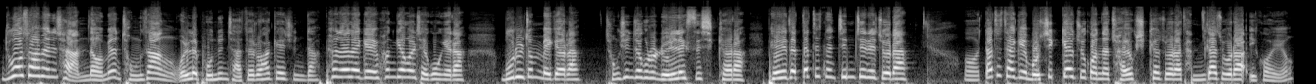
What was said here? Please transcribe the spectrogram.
누워서 하면 잘 안 나오면 정상 원래 보는 자세로 하게 해준다. 편안하게 환경을 제공해라. 물을 좀 먹여라. 정신적으로 릴렉스 시켜라. 배에다 따뜻한 찜질 해줘라. 어, 따뜻하게 뭐 씻겨주거나 좌욕시켜줘라, 담가줘라, 이거예요.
